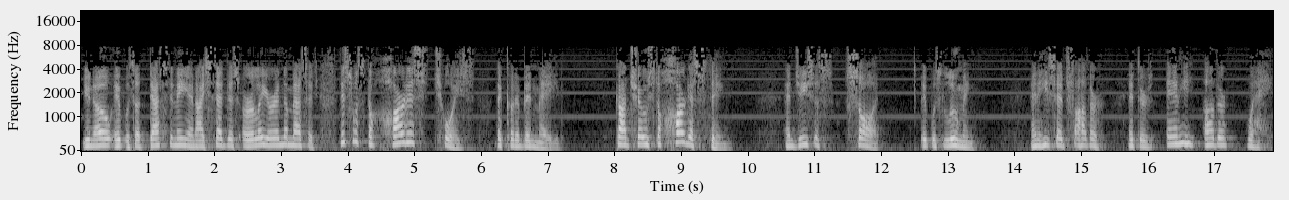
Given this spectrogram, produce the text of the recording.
You know, it was a destiny, and I said this earlier in the message. This was the hardest choice that could have been made. God chose the hardest thing. And Jesus saw it. It was looming. And he said, Father, if there's any other way,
